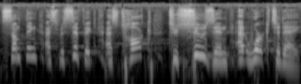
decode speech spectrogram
something as specific as talk to Susan at work today?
